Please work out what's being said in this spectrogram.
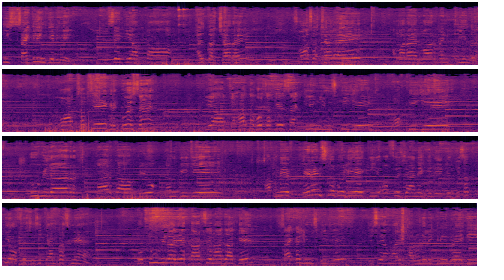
कि साइकिलिंग के लिए, जिससे कि आपका हेल्थ अच्छा रहे, स्वास्थ्य अच्छा रहे, हमारा एनवायरनमेंट क्लीन रहे। तो आप सबसे एक रिक्वेस्ट है कि आप जहाँ तक हो सके साइकिलिंग यूज़ कीजिए वॉक कीजिए टू व्हीलर कार का प्रयोग कम कीजिए। अपने पेरेंट्स को बोलिए कि ऑफ़िस जाने के लिए, क्योंकि सबकी ऑफ़िस इसी कैंपस में है। तो टू व्हीलर या कार से ना जाके साइकिल यूज़ कीजिए, जिससे हमारी कॉलोनी भी ग्रीन रहेगी,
